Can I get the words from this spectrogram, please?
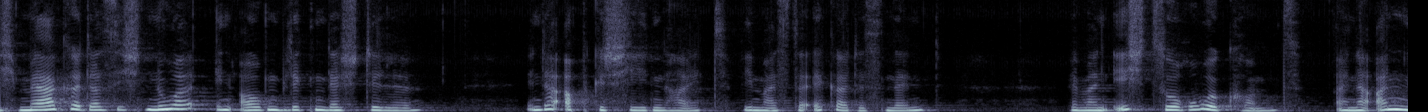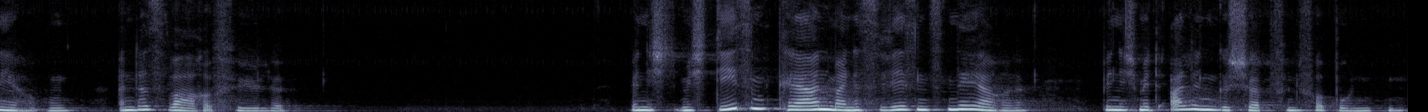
Ich merke, dass ich nur in Augenblicken der Stille, in der Abgeschiedenheit, wie Meister Eckert es nennt, wenn mein Ich zur Ruhe kommt, eine Annäherung an das Wahre fühle. Wenn ich mich diesem Kern meines Wesens nähere, bin ich mit allen Geschöpfen verbunden.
